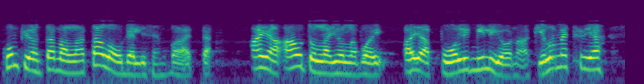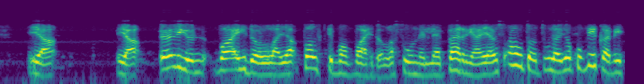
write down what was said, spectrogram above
kumpi on tavallaan taloudellisempaa, että ajaa autolla, jolla voi ajaa puoli miljoonaa kilometriä ja, ja öljyn vaihdolla ja polttimon vaihdolla suunnilleen pärjää. Ja jos auto tulee joku vika, niin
